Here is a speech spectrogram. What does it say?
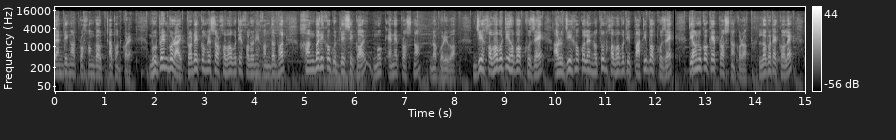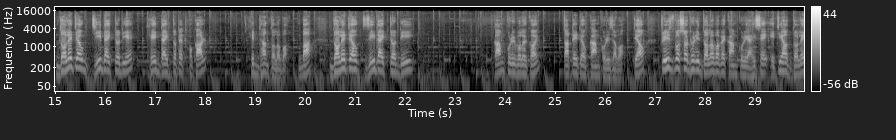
লেণ্ডিঙৰ প্ৰসংগ উত্থাপন কৰে। ভূপেন বৰাই প্ৰদেশ কংগ্ৰেছৰ সভাপতি সলনি সন্দৰ্ভত সাংবাদিকক উদ্দেশ্যি কয় মোক এনে প্ৰশ্ন নকৰিব। যি সভাপতি হ'ব খোজে আৰু যিসকলে নতুন সভাপতি পাতিব খোজে তেওঁলোককে প্ৰশ্ন কৰক। লগতে ক'লে দলে তেওঁক যি দায়িত্ব দিয়ে সেই দায়িত্বতে থকাৰ সিদ্ধান্ত ল'ব। বা দলে তেওঁক যি দায়িত্ব দি কাম কৰিবলৈ কয় তাতেই তেওঁ কাম কৰি যাব। তেওঁ ত্ৰিছ বছৰ ধৰি দলৰ বাবে কাম কৰি আহিছে। এতিয়াও দলে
